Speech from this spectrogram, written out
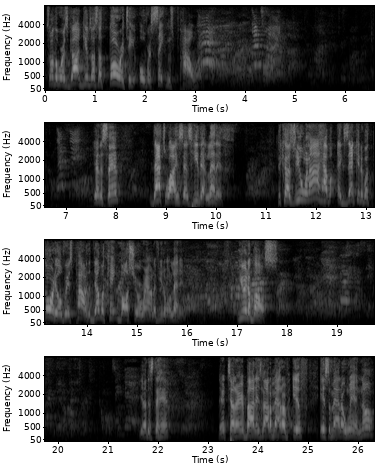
So, in other words, God gives us authority over Satan's power. You understand? That's why he says, He that letteth. Because you and I have executive authority over his power. The devil can't boss you around if you don't let him. You're the boss. You understand? They're telling everybody it's not a matter of if, it's a matter of when. No,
